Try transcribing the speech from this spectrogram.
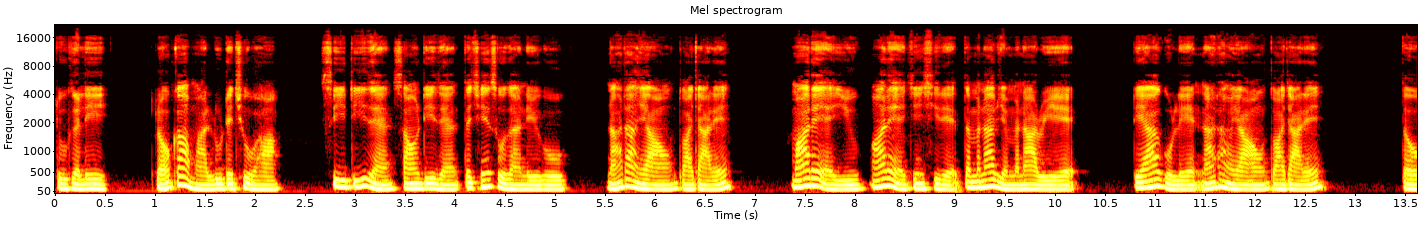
လူကလေးလောကမှာလူတချို့ဟာစီတီးဆန်စောင်းတီးဆန်တချင်းဆိုဆန်တွေကိုနားထောင်ရအောင်သွားကြတယ်။မှားတဲ့အယူမှားတဲ့အချင်းရှိတဲ့တမနာပြမနာတွေရဲ့တရားကိုလည်းနားထောင်ရအောင်သွားကြတယ်။၃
